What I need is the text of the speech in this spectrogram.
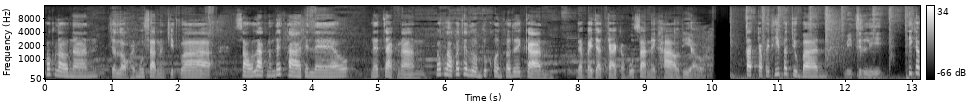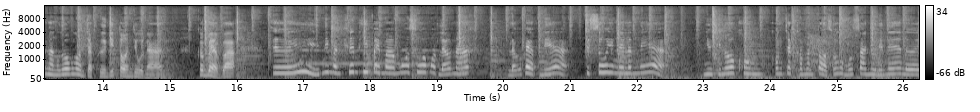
พวกเรานั้นจะหลอกให้มูซันนั้นคิดว่า เสาหลักนั้นได้ตายไปแล้ว และจากนั้นพวกเราก็จะรวมทุกคนเข้าด้วยกัน และไปจัดการกับมูซันในคราวเดียว ตัดกลับไปที่ปัจจุบันมิจิริที่กำลังล่วงหล่นจากพื้นที่ตนอยู่นั้น ก็แบบว่า เอ้ยนี่มันขึ้นที่ไปมามั่วซั่วหมดแล้วนะ แล้วแบบเนี้ยจะสู้ยังไงล่ะเนี่ย ยูชิโร่คงคงจะกำลังต่อสู้กับมูซันอยู่แน่ๆเลย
